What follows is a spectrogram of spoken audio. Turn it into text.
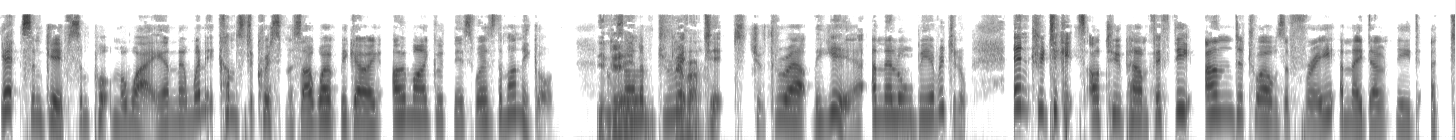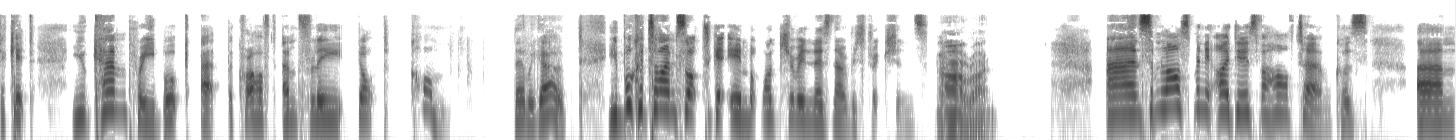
get some gifts and put them away. And then when it comes to Christmas, I won't be going, oh my goodness, where's the money gone? Indeed. I'll have Clever. dripped it throughout the year and they'll all be original. Entry tickets are £2.50, under 12s are free and they don't need a ticket. You can pre book at thecraftandflea.com. There we go. You book a time slot to get in, but once you're in, there's no restrictions. Ah, right. And some last minute ideas for half term because um,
